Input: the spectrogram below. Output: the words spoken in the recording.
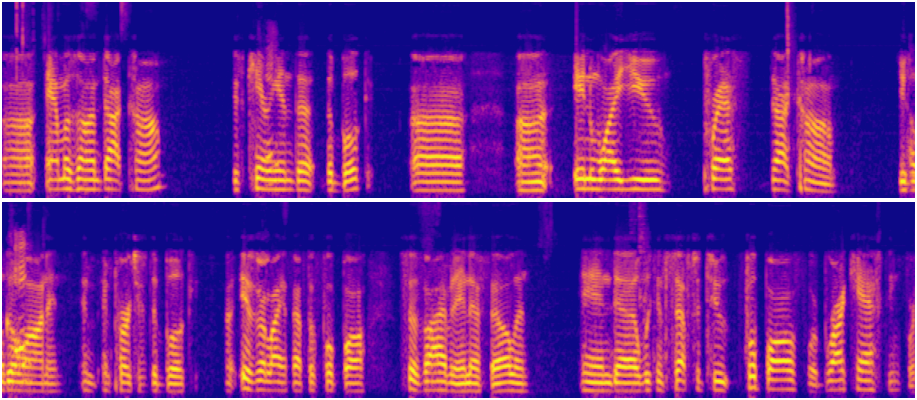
Uh, Amazon.com is carrying the the book. Uh, uh, NYUPress.com. You can okay. go on and, and, and purchase the book. Uh, Is there life after football, surviving NFL, and and uh, we can substitute football for broadcasting for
